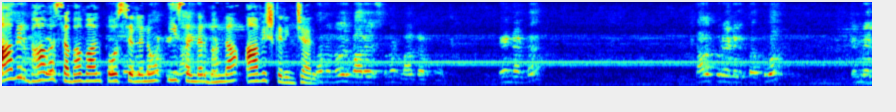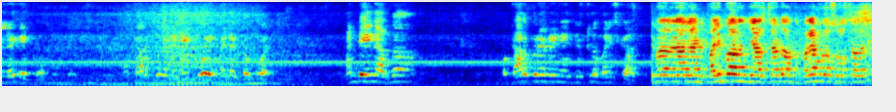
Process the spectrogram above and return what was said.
ఆవిర్భావ సభ వాల్ పోస్టర్లను ఈ సందర్భంగా ఆవిష్కరించారు. మన తక్కువ ఎమ్మెల్యేకి ఎక్కువ. కార్పొరేట్కి ఎక్కువ ఎమ్మెల్యేకి తక్కువ. అంటే ఏంటి అర్థం? ఒక కార్పొరేటర్ నీ దృష్టిలో మనిషి కాదు. లాంటి పరిపాలన చేస్తాడు అంత ప్రేమగా చూస్తాడని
